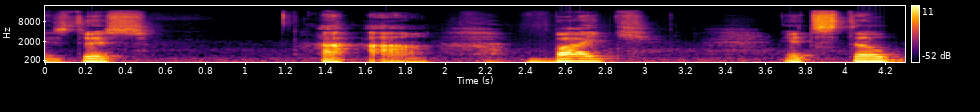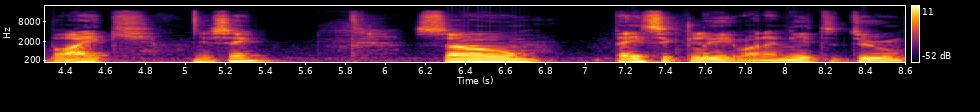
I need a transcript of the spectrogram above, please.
is this. Bike. It's still bike, you see? So basically what I need to do,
